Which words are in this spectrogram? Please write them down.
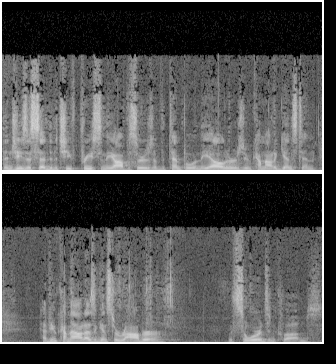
Then Jesus said to the chief priests and the officers of the temple and the elders who had come out against him, Have you come out as against a robber with swords and clubs?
